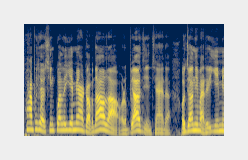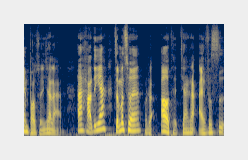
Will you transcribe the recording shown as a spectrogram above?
怕不小心关了页面找不到了。我说不要紧，亲爱的，我教你把这个页面保存下来。啊，好的呀，怎么存？我说 Alt 加上 F 四。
